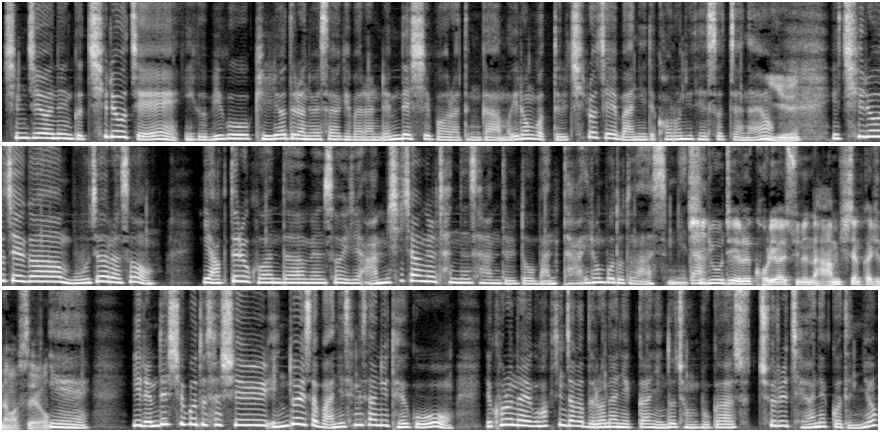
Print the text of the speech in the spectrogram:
심지어는 그 치료제 이거 미국 길려드라는 회사가 개발한 렘데시버라든가 뭐 이런 것들 치료제에 많이 거론이 됐었잖아요. 예. 이 치료제가 모자라서 이 약들을 구한다면서 이제 암 시장을 찾는 사람들도 많다 이런 보도도 나왔습니다. 치료제를 거래할 수 있는 암 시장까지 나왔어요. 예. 이 렘데시버도 사실 인도에서 많이 생산이 되고 이제 코로나19 확진자가 늘어나니까 인도 정부가 수출을 제한했거든요.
